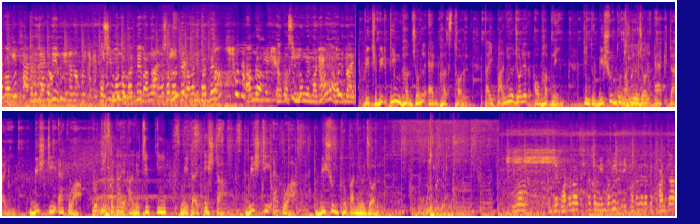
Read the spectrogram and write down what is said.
এবং আগামী যতদিন পশ্চিমবঙ্গ থাকবে বাংলা ভাষা থাকবে বাঙালি থাকবে আমরা এই পশ্চিমবঙ্গের মাটিতে আমাদের পৃথিবীর তিন ভাগ জল এক ভাগ স্থল। তাই পানীয় জলের অভাব নেই। কিন্তু বিশুদ্ধ পানীয় জল একটাই। বৃষ্টি একোয়া। প্রতি ফোটায় আনে তৃপ্তি মেটায় তেষ্টা। বৃষ্টি একোয়া। বিশুদ্ধ পানীয় জল। এবং যে ঘটনা হচ্ছে সেটা তো নিন্দনীয়। এই ঘটনা যাতে ফার্দার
